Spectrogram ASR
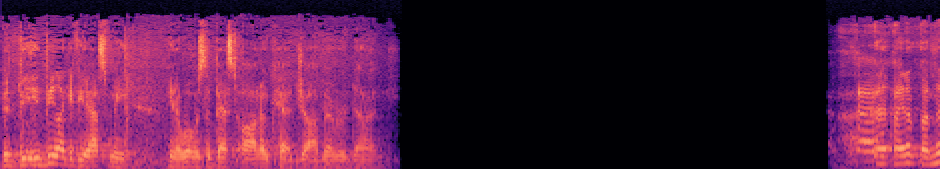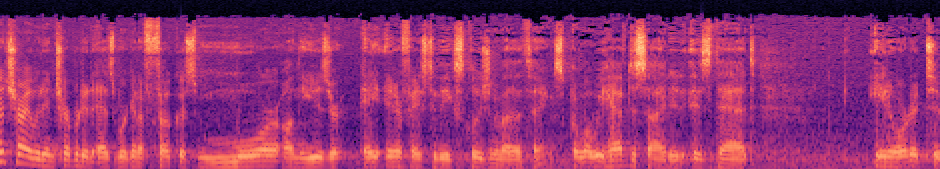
It'd be, it'd be like if you asked me, you know, what was the best AutoCAD job ever done? I, I'm not sure I would interpret it as we're going to focus more on the user interface to the exclusion of other things. But what we have decided is that in order to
